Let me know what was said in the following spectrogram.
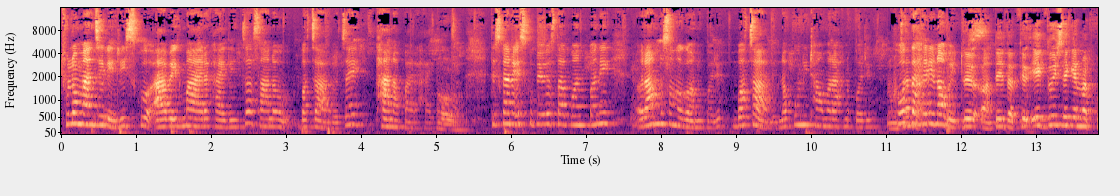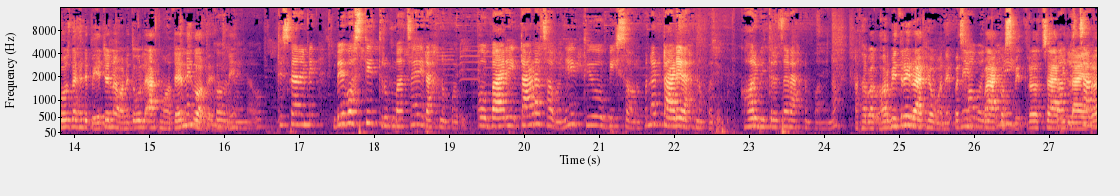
ठुलो मान्छेले रिसको आवेगमा आएर खाइदिन्छ सानो बच्चाहरू चाहिँ थाहा नपाएर खाइदिन्छ। त्यस कारण यसको व्यवस्थापन पनि राम्रोसँग गर्नु पर्यो बच्चाहरूले नपुग्ने ठाउँमा राख्नु पर्यो। खोज्दाखेरि नभेट्यो अँ, त्यही त त्यो एक दुई सेकेन्डमा खोज्दाखेरि भेटेन भने त उसले आत्महत्या नै गर्दैन हो। त्यस कारणले व्यवस्थित रूपमा चाहिँ राख्नु पर्यो अब बारी टाढा छ भने त्यो विषहरू पनि टाढै राख्नु पर्यो घरभित्र चाहिँ राख्नु भएन अथवा घरभित्रै राख्यो भने पनि बाकसभित्र चाबी अथवा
